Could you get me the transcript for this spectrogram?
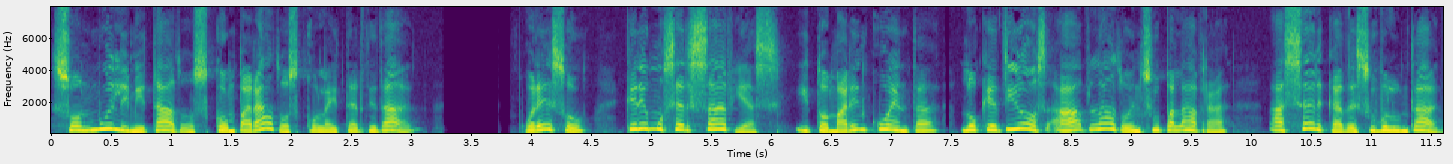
son muy limitados comparados con la eternidad. Por eso, queremos ser sabias y tomar en cuenta lo que Dios ha hablado en su palabra acerca de su voluntad.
